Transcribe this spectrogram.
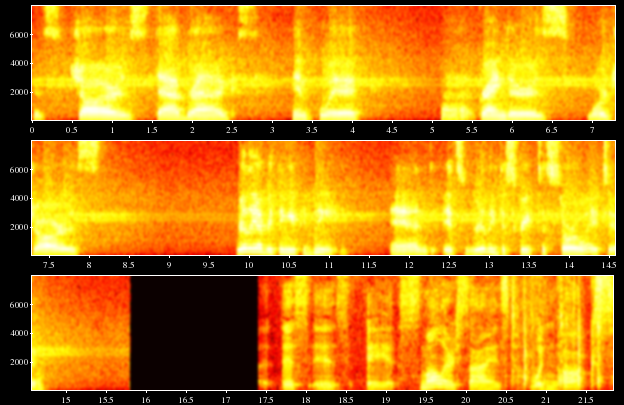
There's jars, dab rags, hemp wick, uh, grinders, more jars, really everything you could need. And it's really discreet to store away too. This is a smaller sized wooden box.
